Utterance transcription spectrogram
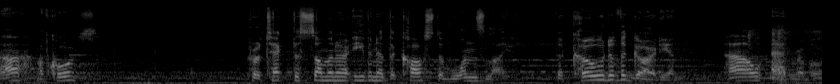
Ah, of course. Protect the summoner even at the cost of one's life. The code of the Guardian. How admirable.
